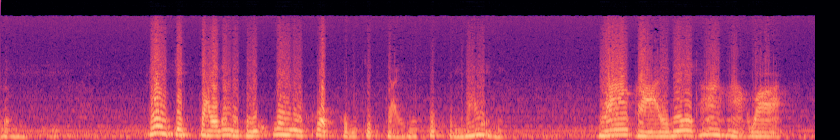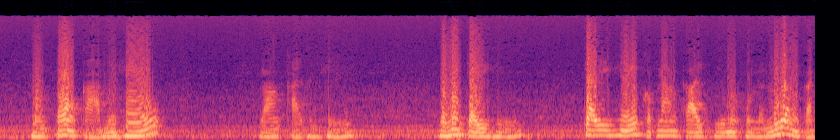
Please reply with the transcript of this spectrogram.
เรื่องเรื่องจิตใจนั่นมันเป็นเรื่องควบคุมจิตใจมันควบคุมได้เนี่ยร่างกายนี่ถ้าหากว่ามันต้องการมันหิวร่างกายมันหิวมันไม่ใจหิวใจหิวกับร่างกายหิวมันคนละเรื่องกัน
